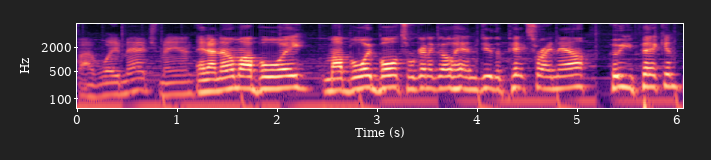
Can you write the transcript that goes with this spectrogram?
Five way match, man. And I know my boy, my boy Bolts, we're gonna go ahead and do the picks right now. Who you picking?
